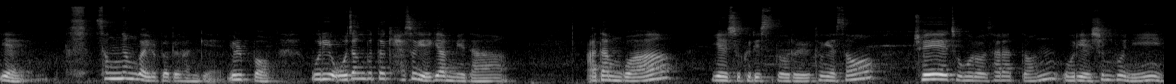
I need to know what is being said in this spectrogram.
예, 성령과 율법의 관계, 율법. 우리 5장부터 계속 얘기합니다. 아담과 예수 그리스도를 통해서 죄의 종으로 살았던 우리의 신분이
